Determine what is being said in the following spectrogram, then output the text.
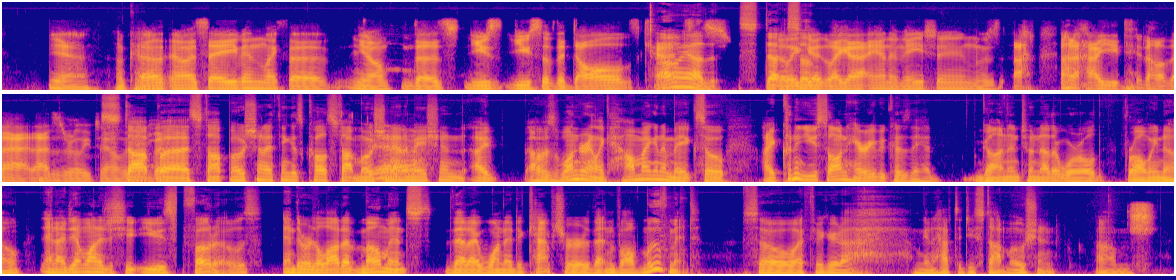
Yeah. Okay. Uh, I would say even like the you know the use use of the dolls cats. oh yeah, the stuff. really so good. Like uh, animation was. I don't know how you did all that. That's really challenging. stop but- uh, stop motion. I think it's called stop motion Yeah. animation. I I was wondering like how am I gonna make so I couldn't use Saul and Harry because they had gone into another world for all we know, and I didn't want to just use photos. And there were a lot of moments that I wanted to capture that involved movement. So I figured ah, I'm gonna have to do stop motion. Um,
